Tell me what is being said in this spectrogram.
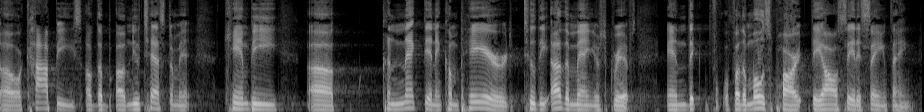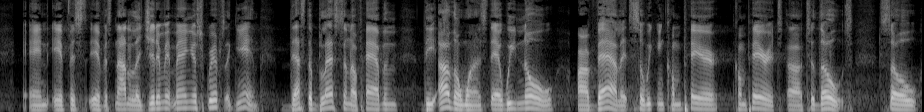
uh, or copies of the of New Testament can be uh, connected and compared to the other manuscripts, and the, for the most part, they all say the same thing. And if it's if it's not a legitimate manuscript, again, that's the blessing of having the other ones that we know are valid, so we can compare compare it uh, to those. So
